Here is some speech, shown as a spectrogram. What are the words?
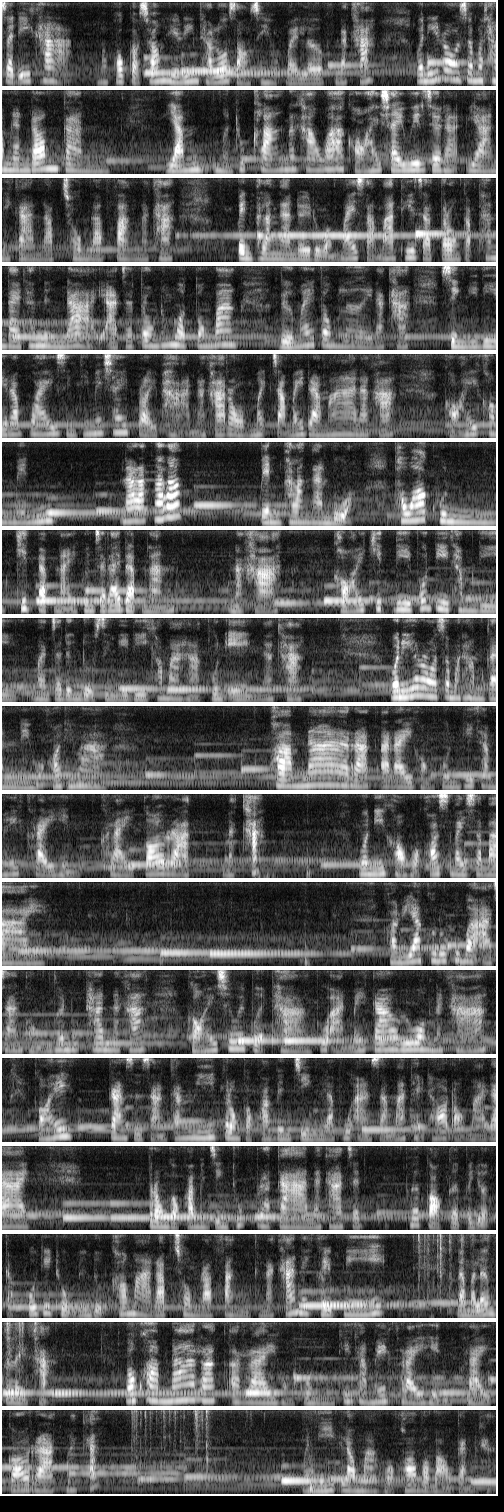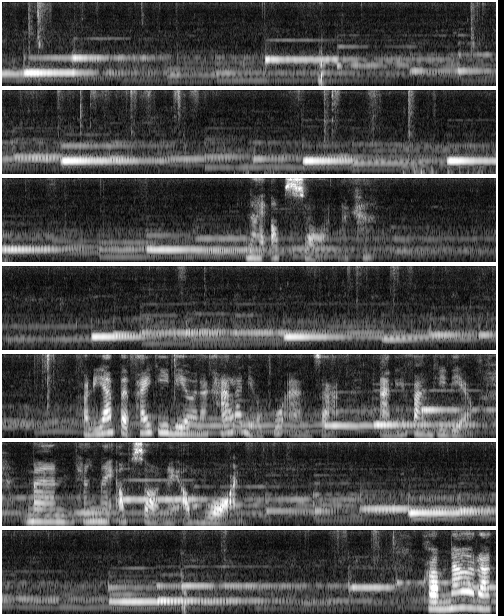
สวัสดีค่ะ มาพบกับช่อง Healing Tarot 246 by Love นะคะ วันนี้เราจะมาทำแรนดอมกัน ย้ำเหมือนทุกครั้งนะคะว่าขอให้ใช้วิจารณญาณในการรับชมรับฟังนะคะ เป็นพลังงานโดยรวมไม่สามารถที่จะตรงกับท่านใดท่านหนึ่งได้ อาจจะตรงทั้งหมดตรงบ้าง หรือไม่ตรงเลยนะคะ สิ่งดีๆ รับไว้สิ่งที่ไม่ใช่ปล่อยผ่านนะคะ เราไม่จะไม่ดราม่านะคะ ขอให้คอมเมนต์น่ารักน่ารัก เป็นพลังงานบวก เพราะว่าคุณคิดแบบไหนคุณจะได้แบบนั้นนะคะ ขอให้คิดดีพูดดีทำดี มันจะดึงดูดสิ่งดีๆ เข้ามาหาคุณเองนะคะ วันนี้เราจะมาทำกันในหัวข้อที่ว่า ความน่ารักอะไรของคุณที่ทำให้ใครเห็นใครก็รักนะคะ วันนี้ขอหัวข้อสบายๆ ขออนุญาตคุณครูบาอาจารย์ของเพื่อนทุกท่านนะคะ ขอให้ช่วยเปิดทางผู้อ่านไม่ก้าวล่วงนะคะ ขอให้การสื่อสารครั้งนี้ตรงกับความเป็นจริง และผู้อ่านสามารถถ่ายทอดออกมาได้ ตรงกับความเป็นจริงทุกประการนะคะ จะเพื่อก่อเกิดประโยชน์กับผู้ที่ถูกดึงดูดเข้ามารับชมรับฟังนะคะ ในคลิปนี้ เรามาเริ่มกันเลยค่ะ ว่าความน่ารักอะไรของคุณที่ทำให้ใครเห็นใครก็รักนะคะ วันนี้เรามาหัวข้อเบาๆกันค่ะ Nine of Swords นะคะ ขออนุญาตเปิดไพ่ทีเดียวนะคะ แล้วเดี๋ยวผู้อ่านจะอ่านให้ฟังทีเดียว มันทั้ง Nine of Swords Nine of Wands ความน่ารัก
